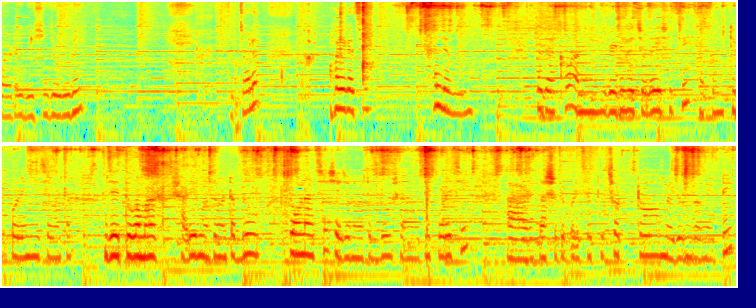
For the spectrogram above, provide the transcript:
করাটাই বেশি জরুরি। তো চলো, হয়ে গেছে। হ্যালো তো দেখো, আমি রেডি হয়ে চলে এসেছি। একদম টিপ করে নিয়েছি আমারটা। যেহেতু আমার শাড়ির মতো একটা ব্লু টোন আছে, সেই জন্য আমি একটা ব্লু টিপ পরেছি। আর তার সাথে পরেছি একটা ছোট্ট মেরুন রঙের টিপ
